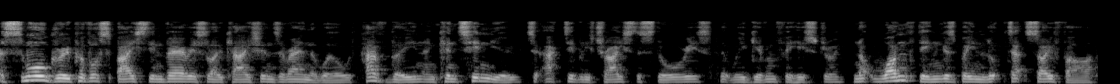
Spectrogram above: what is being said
a small group of us based in various locations around the world have been and continue to actively trace the stories that we're given for history. Not one thing has been looked at so far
